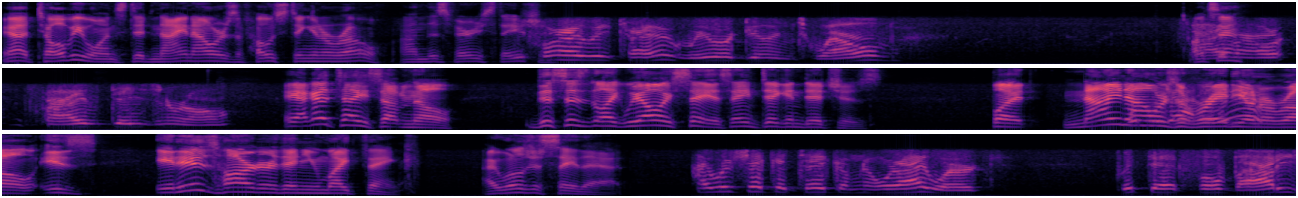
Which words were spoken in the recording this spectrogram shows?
Yeah, Toby once did nine hours of hosting in a row on this very station. Before I retired, we were doing 12. What's five hour, five days in a row. Hey, I got to tell you something though. This is like we always say, this ain't digging ditches. But nine you hours of radio in a row is it is harder than you might think. I will just say that. I wish I could take them to where I work, put that full body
